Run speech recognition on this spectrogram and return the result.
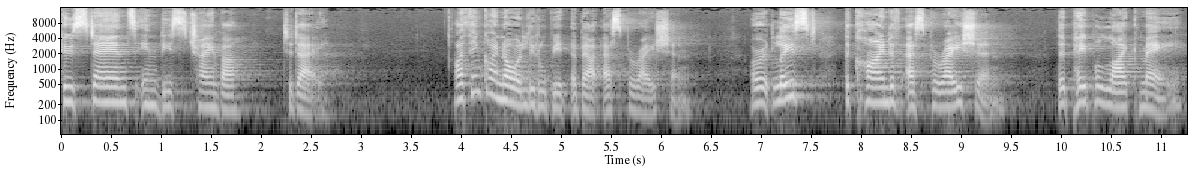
who stands in this chamber today. I think I know a little bit about aspiration, or at least the kind of aspiration that people like me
